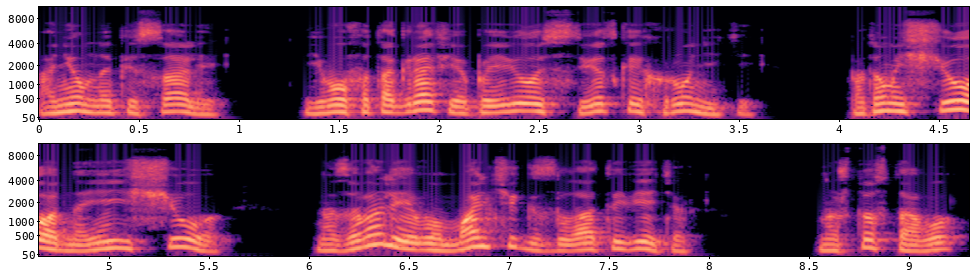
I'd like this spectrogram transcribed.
О нем написали. Его фотография появилась в светской хронике. Потом еще одна и еще. Называли его «Мальчик Златый ветер». Но что с того?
